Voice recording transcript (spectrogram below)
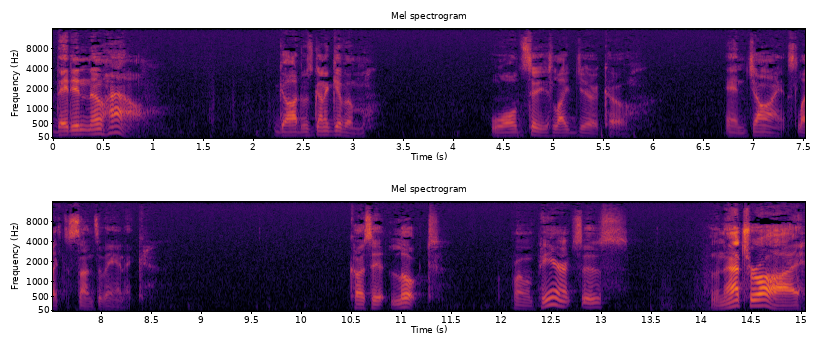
they didn't know how God was going to give them walled cities like Jericho and giants like the sons of Anak because it looked, from appearances, from the natural eye,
